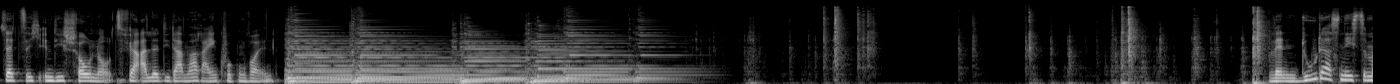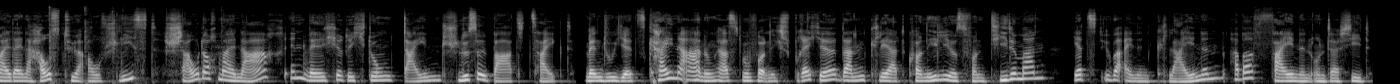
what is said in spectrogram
setze ich in die Show Notes für alle, die da mal reingucken wollen. Wenn du das nächste Mal deine Haustür aufschließt, schau doch mal nach, in welche Richtung dein Schlüsselbad zeigt. Wenn du jetzt keine Ahnung hast, wovon ich spreche, dann klärt Cornelius von Tiedemann jetzt über einen kleinen, aber feinen Unterschied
